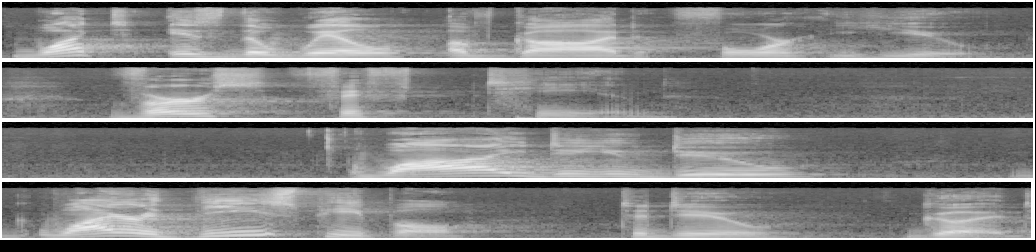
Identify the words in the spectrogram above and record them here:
What is the will of God for you? Verse 15. Why do you do, why are these people to do good?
